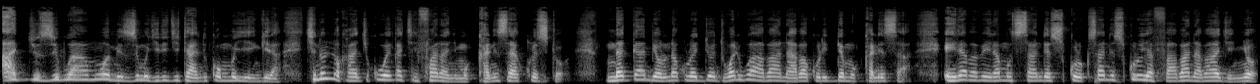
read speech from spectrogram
ajjuzibwamu emizimu giri gitandika omuyingira. Kino nno kankikuwe nga kifaananyi mu kkanisa ya kristo. Naggambye olunaku lwejjo nti waliwo abaana abakulidde mu kkanisa era babeera mu sande sukulu ku sande sukulu yaffe abaana bangi nnyo.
